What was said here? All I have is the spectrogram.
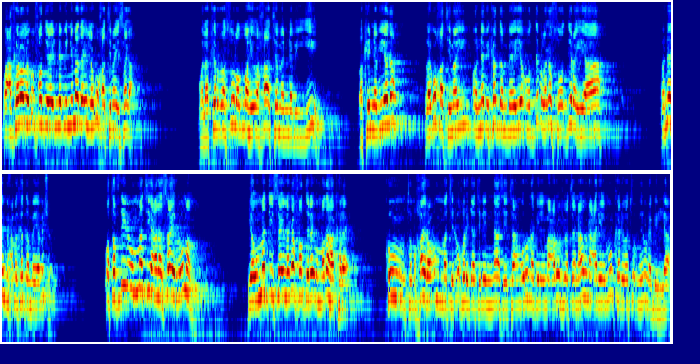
waxaa kaloo lagu fadilay nebinimada in lagu khatimay isaga. Walaakin rasuula allahi wa khaatama annabiyiin waa kii nebiyada lagu khatimay oo nebi ka dambeeya oo dib laga soo dirayaa oo nebi maxamed ka dambeeya ma jiro. Wa tafdiili ummatii calaa saa'iri alumam iyo ummaddiisa in laga fadilay ummadaha kale. Kuntum khayra ummatin ukhrijat linnaasi ta'muruuna bilmacruufi wa tanhawna cani ilmunkari wa tu'minuuna billah.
